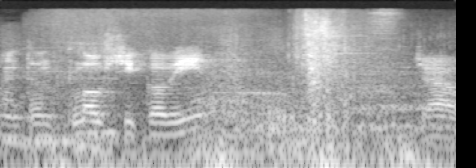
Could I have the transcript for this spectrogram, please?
Ohen ten tlouštíkový. Čau.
